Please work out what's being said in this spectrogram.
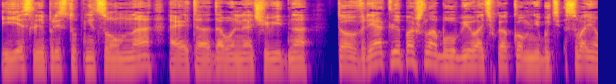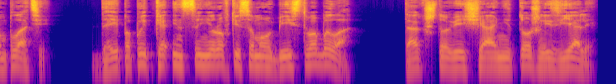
и если преступница умна, а это довольно очевидно, то вряд ли пошла бы убивать в каком-нибудь своем платье. Да и попытка инсценировки самоубийства была. Так что вещи они тоже изъяли.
